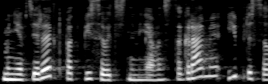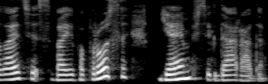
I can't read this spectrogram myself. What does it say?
мне в директ, подписывайтесь на меня в Инстаграме и присылайте свои вопросы. Я им всегда рада.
